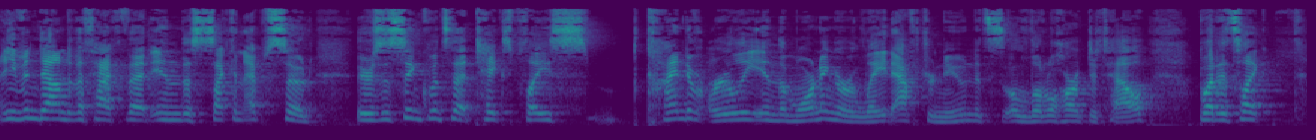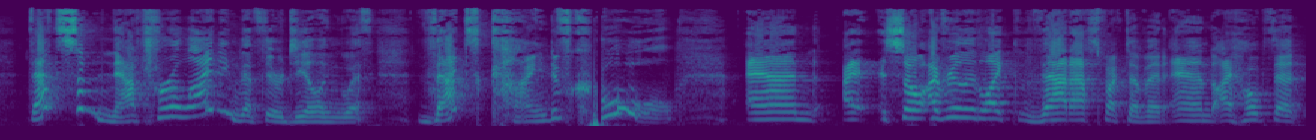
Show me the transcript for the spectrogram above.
Even down to the fact that in the second episode, there's a sequence that takes place kind of early in the morning or late afternoon. It's a little hard to tell, but it's like that's some natural lighting that they're dealing with. That's kind of cool. And I, so I really like that aspect of it. And I hope that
